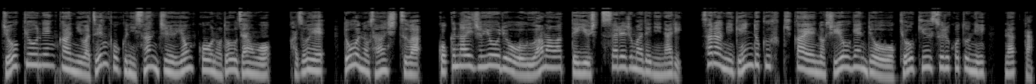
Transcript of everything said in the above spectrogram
上京年間には全国に34校の銅山を数え、銅の産出は国内需要量を上回って輸出されるまでになり、さらに原力吹き替えの主要原料を供給することになった。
